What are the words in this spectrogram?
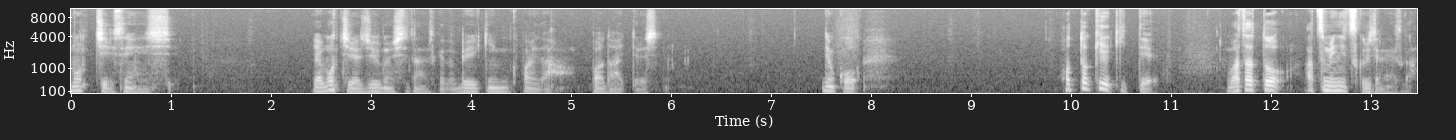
もっちりせんし。いやもっちりは十分してたんですけどベーキングパウダーパウダー入ってるし。でもこうホットケーキってわざと厚めに作るじゃないですか。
